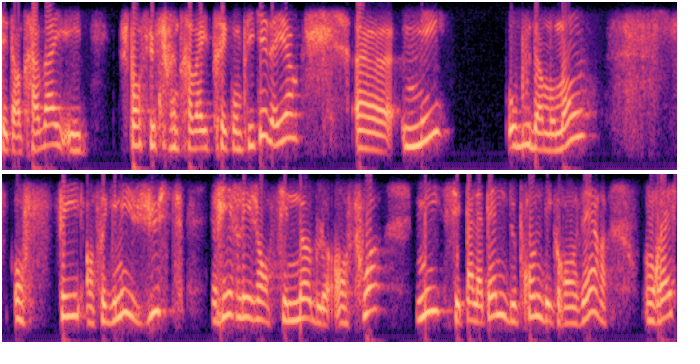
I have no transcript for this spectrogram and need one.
c'est un travail et je pense que c'est un travail très compliqué d'ailleurs, mais au bout d'un moment, on fait, entre guillemets, juste rire les gens. C'est noble en soi, mais c'est pas la peine de prendre des grands airs. On reste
